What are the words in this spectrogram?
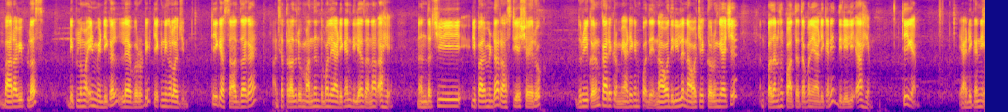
बारावी plus diploma in medical laboratory technology ठीक आहे सात जागा आहे आणि सतरा हजार रुपये मानधन तुम्हाला या ठिकाणी दिल्या जाणार आहे. नंतरची डिपार्टमेंट आहे राष्ट्रीय क्षयरोग ध्रुवीकरण कार्यक्रम. या ठिकाणी पदे नावं दिलेली आहे नावं चेक करून घ्यायचे आणि पदानुसार पात्रता पण या ठिकाणी दिलेली आहे. ठीक आहे. या ठिकाणी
